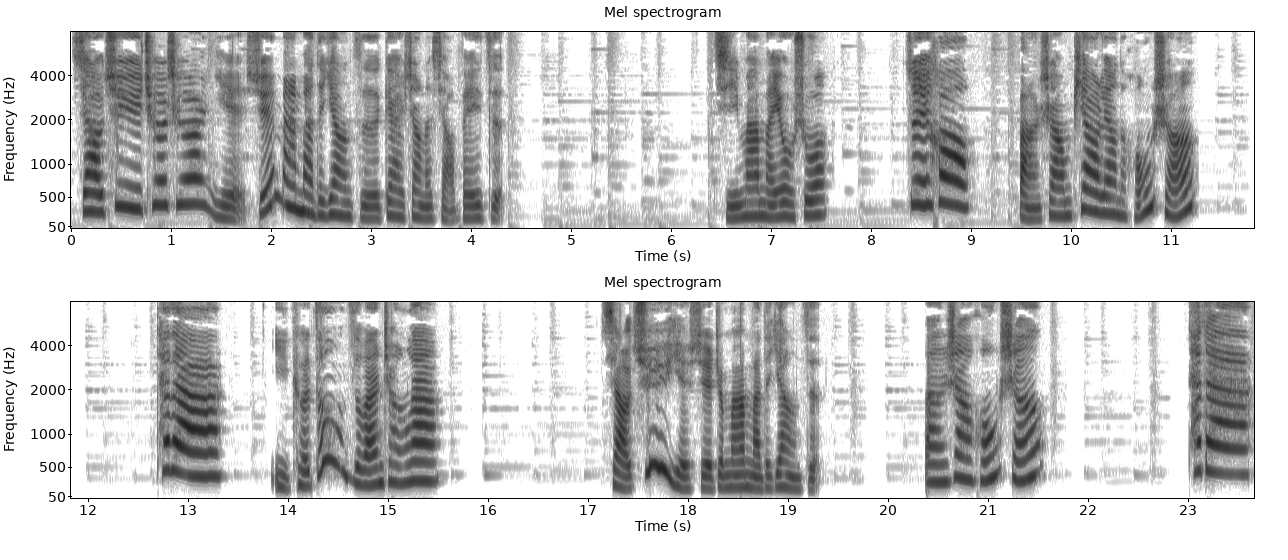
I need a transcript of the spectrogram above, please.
小趣、车车也学妈妈的样子，盖上了小杯子。齐妈妈又说：“最后绑上漂亮的红绳。”哒哒，一颗粽子完成啦。小趣也学着妈妈的样子，绑上红绳。哒哒，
